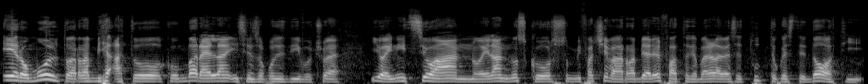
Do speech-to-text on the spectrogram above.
ero molto arrabbiato con Barella in senso positivo, cioè io a inizio anno e l'anno scorso mi faceva arrabbiare il fatto che Barella avesse tutte queste doti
